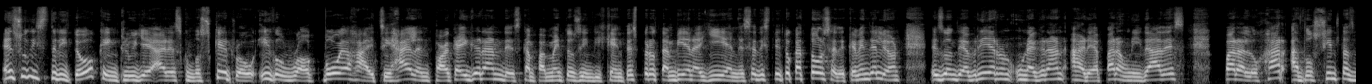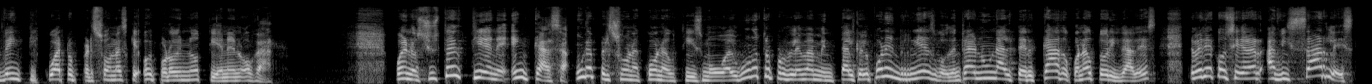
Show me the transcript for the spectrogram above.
En su distrito, que incluye áreas como Skid Row, Eagle Rock, Boyle Heights y Highland Park, hay grandes campamentos de indigentes, pero también allí en ese distrito 14 de Kevin de León es donde abrieron una gran área para unidades para alojar a 224 personas que hoy por hoy no tienen hogar. Bueno, si usted tiene en casa una persona con autismo o algún otro problema mental que lo pone en riesgo de entrar en un altercado con autoridades, debería considerar avisarles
